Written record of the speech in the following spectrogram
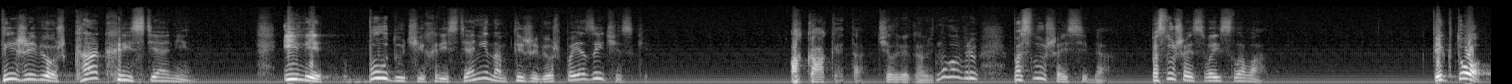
ты живешь как христианин, или будучи христианином, ты живешь по-язычески. А как это? Человек говорит. Ну, говорю, послушай себя, послушай свои слова. Ты кто?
